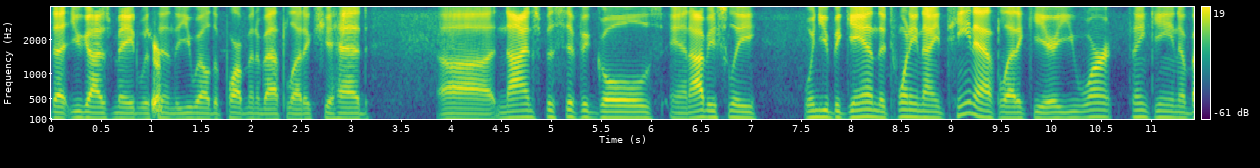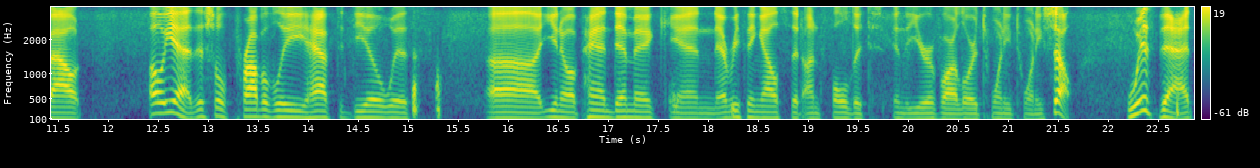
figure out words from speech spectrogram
that you guys made within Sure. the UL Department of Athletics. You had uh, nine specific goals, and obviously, when you began the 2019 athletic year, you weren't thinking about oh yeah, this will probably have to deal with, uh, you know, a pandemic and everything else that unfolded in the year of our Lord 2020. So, with that,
